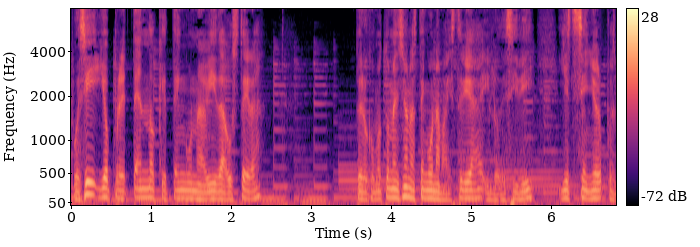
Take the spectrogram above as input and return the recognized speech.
pues sí, yo pretendo que tengo una vida austera. Pero como tú mencionas, tengo una maestría y lo decidí. Y este señor, pues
